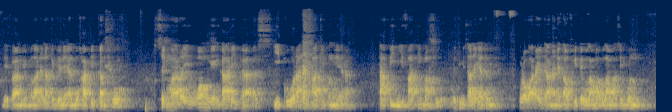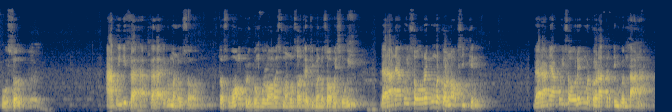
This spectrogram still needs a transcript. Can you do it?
Dia paham ya, melane nak tegene ilmu hakikat itu sing marai wong ngingkari bahas iku ora nyifati pangeran tapi nyifati makhluk jadi misalnya ngeten kalau warai janane tauhid ulama-ulama sing pun usul aku ini bahak bahak itu menuso terus wong berhubung kula wis menuso dadi menuso wis suwi aku iso urip mergo ana oksigen. Darane aku iso urip mergo ora tertimbun tanah.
